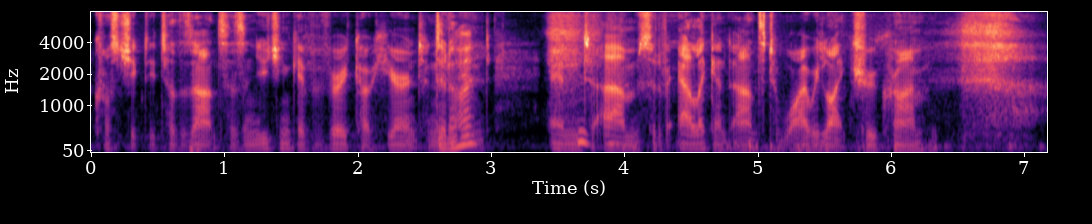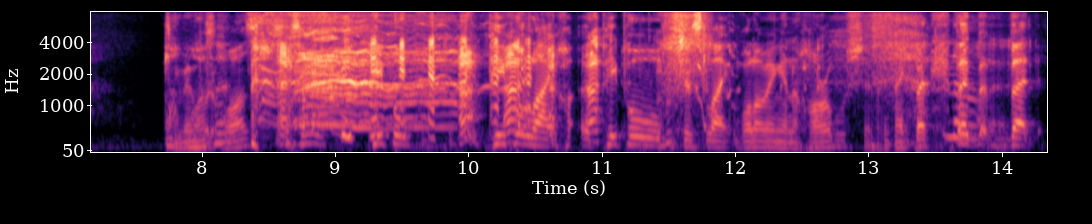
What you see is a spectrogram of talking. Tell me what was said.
cross-checked each other's answers and Eugene gave a very coherent and, Did I? and, and um, sort of elegant answer to why we like true crime. Can you What remember what it was? People, people like people just like wallowing in a horrible shit. I think, but but but, but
